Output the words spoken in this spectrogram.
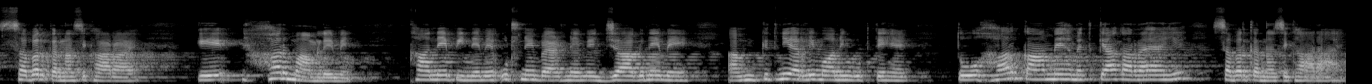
सब्र करना सिखा रहा है कि हर मामले में, खाने पीने में, उठने बैठने में, जागने में, हम कितनी अर्ली मॉर्निंग उठते हैं। तो हर काम में हमें क्या कर रहा है ये? सब्र करना सिखा रहा है।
